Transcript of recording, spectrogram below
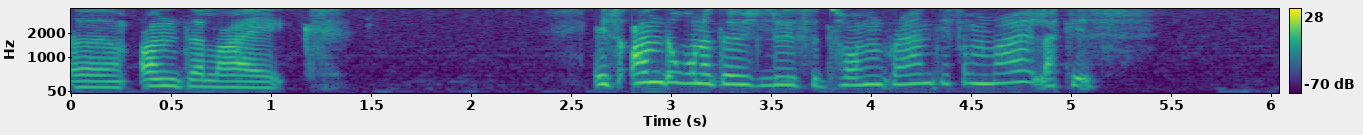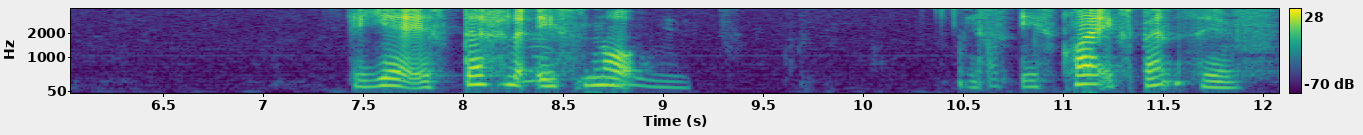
um, under like it's under one of those Louis Vuitton brands. If I'm right, like it's Yeah, it's definitely it's not it's it's quite expensive.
